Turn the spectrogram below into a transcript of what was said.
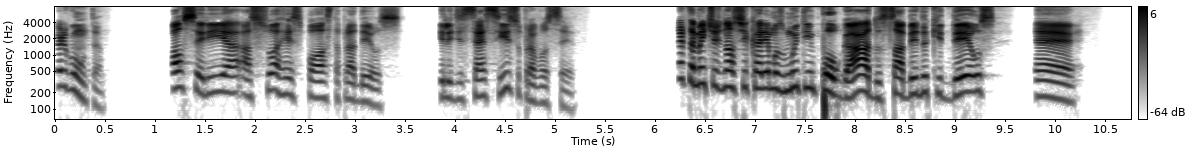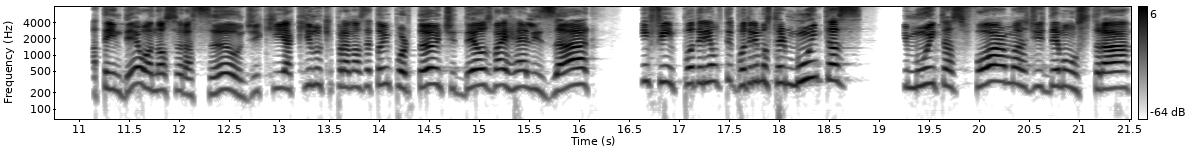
Pergunta: Qual seria a sua resposta para Deus se ele dissesse isso para você? Certamente nós ficaríamos muito empolgados sabendo que Deus é, atendeu a nossa oração, de que aquilo que para nós é tão importante, Deus vai realizar enfim, poderiam ter, poderíamos ter muitas e muitas formas de demonstrar,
